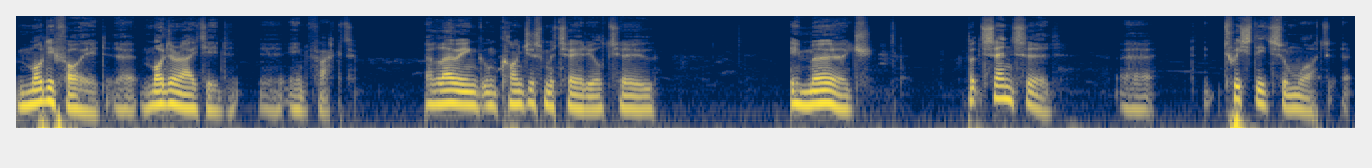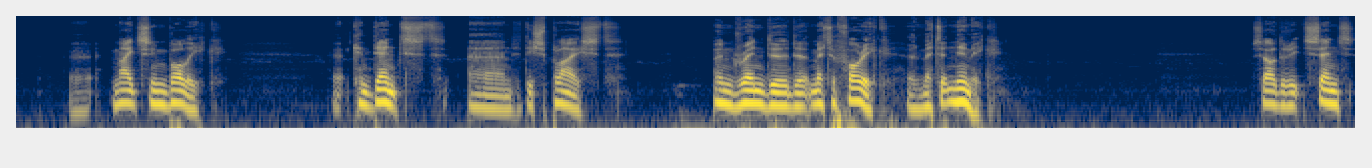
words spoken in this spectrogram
modified, uh, moderated, uh, in fact, allowing unconscious material to emerge, but censored, uh, twisted somewhat, uh, uh, made symbolic, uh, condensed and displaced, and rendered metaphoric and metonymic so that its sense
